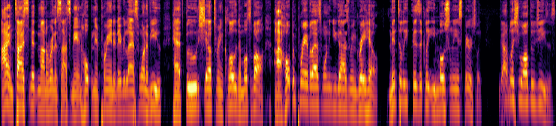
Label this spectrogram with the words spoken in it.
I am Ty Smith, Modern Renaissance Man, hoping and praying that every last one of you have food, shelter, and clothing, and most of all, I hope and pray every last one of you guys are in great health, mentally, physically, emotionally, and spiritually. God bless you all through Jesus.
